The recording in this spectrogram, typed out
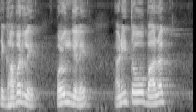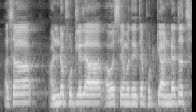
ते घाबरले पळून गेले. आणि तो बालक असा अंड फुटलेल्या अवस्थेमध्ये त्या फुटक्या अंड्यातच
